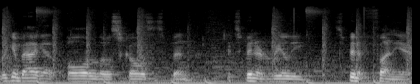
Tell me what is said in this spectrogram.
looking back at all of those goals, it's been it's been a really it's been a fun year.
